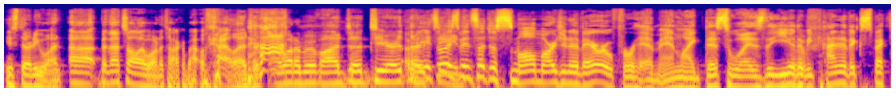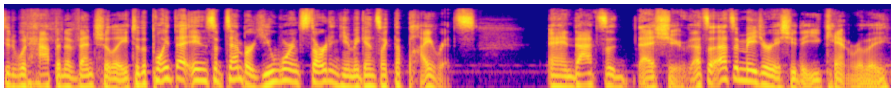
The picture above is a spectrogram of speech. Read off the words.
He's 31. Uh, but that's all I want to talk about with Kyle Hendricks. I want to move on to tier 13. I mean, it's always been such a small margin of error for him, and like this was the year that we kind of expected would happen eventually. To the point that in September you weren't starting him against like the Pirates, and that's a issue. That's a that's a major issue that you can't really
